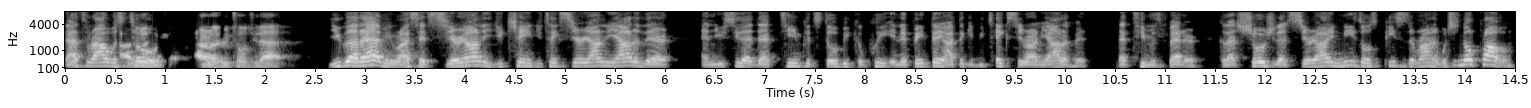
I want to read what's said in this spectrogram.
That's what I was I told. Who, I don't know who told you that. You got at me when I said Sirianni. You change, you take Sirianni out of there, and you see that that team could still be complete. And if anything, I think if you take Sirianni out of it, that team is better because that shows you that Sirianni needs those pieces around him, which is no problem.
